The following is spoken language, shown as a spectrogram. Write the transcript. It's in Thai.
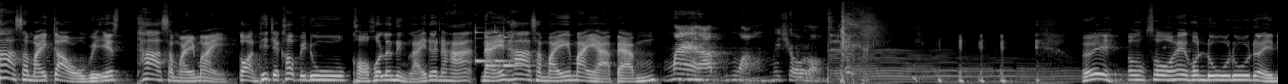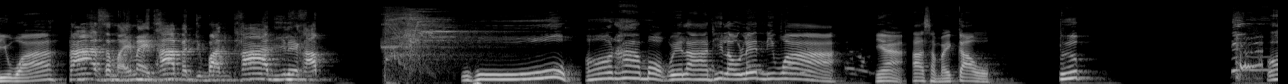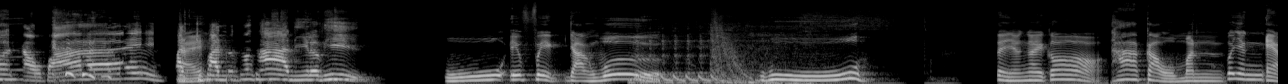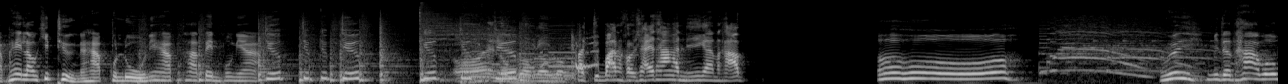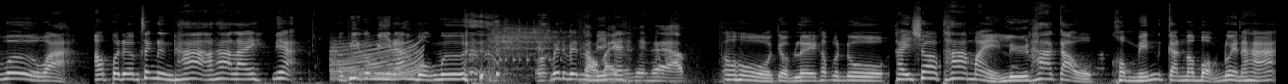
ท่าสมัยเก่า vs ท่าสมัยใหม่ ก่อนที่จะเข้าไปดูขอคนละหนึ่งไลค์ด้วยนะฮะ ไหนท่าสมัยใหม่อะแปมไม่ครับห่วงไม่โชว์หรอก เฮ้ย ต้องโซให้คนดูดูหน่อยดีวะท่าสมัยใหม่ท่าปัจจุบันท่านี้เลยครับ โอ้โหอ๋อท่าบอกเวลาที่เราเล่นนี่ว่า เนี่ยท่าสมัยเก่าปึ๊บโอ้ยเก่าไป ปัจจุบันมันต้องท่านี้แล้วพี่ โอ้เอฟเฟกต์อย่างเวอร์โอ้โหแต่ยังไงก็ท่าเก่ามันก็ยังแอบให้เราคิดถึงนะครับ คุณดูนี่ครับท่าเต้นพวกเนี้ยจึ๊บจึ๊บจึ๊บจึ๊บจึ๊บจึ๊บโอ้ยจึ๊บหลบหลบหลบปัจจุบันเขาใช้ท่านี้กันครับ โอ้โหเฮ้ยมีแต่ท่าเวอร์เวอร์ว่ะ เอาประเดิมสักหนึ่งท่าเอาท่าอะไรเนี่ยของพี่ก็มีนะโบกมือ ไม่ได้เป็นแบบนี้ไงเก่าปม่เล่นด้วยครับ โอ้โห จบเลยครับคุณดู ใครชอบท่าใหม่หรือท่าเก่า คอมเมนต์กันมาบอกด้วยนะฮะ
